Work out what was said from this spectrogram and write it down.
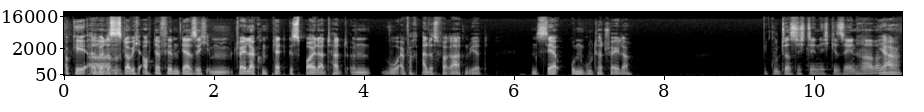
Okay, aber das Ähm, ist, glaube ich, auch der Film, der sich im Trailer komplett gespoilert hat und wo einfach alles verraten wird. Ein sehr unguter Trailer. Gut, dass ich den nicht gesehen habe. Ja,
